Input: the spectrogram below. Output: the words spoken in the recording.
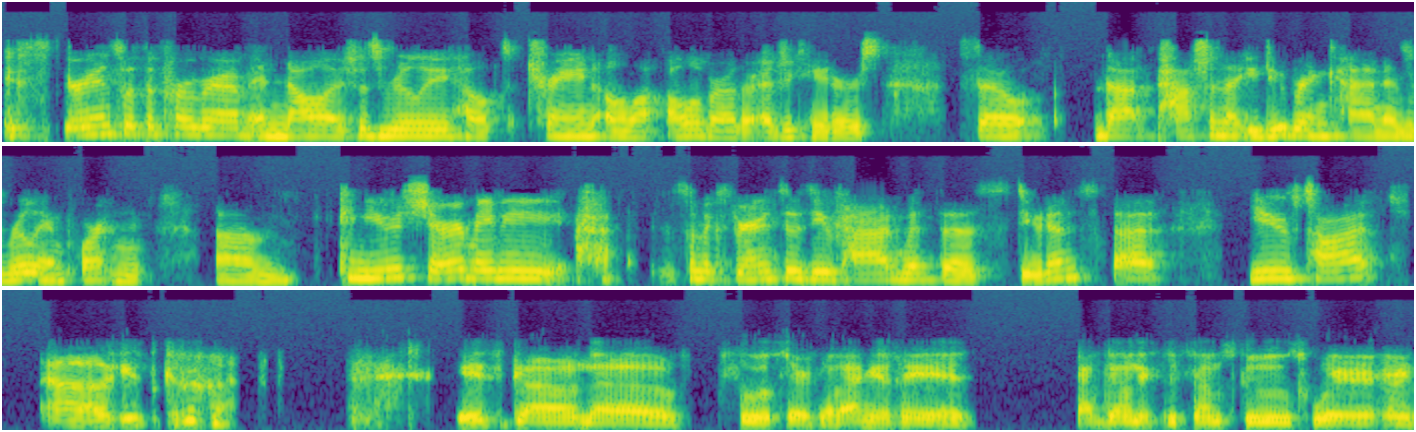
experience with the program and knowledge has really helped train a lot, all of our other educators So that passion that you do bring, Ken, is really important. Um, can you share maybe some experiences you've had with the students that you've taught? Uh, it's gone. It's gone uh, full circle. I have had. I've gone into some schools where,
